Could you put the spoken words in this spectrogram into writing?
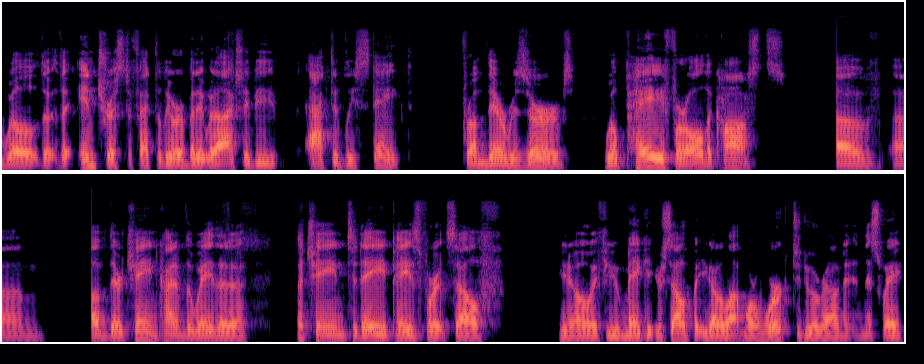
will the, the interest effectively or but it will actually be actively staked from their reserves will pay for all the costs of um, of their chain kind of the way that a, a chain today pays for itself you know if you make it yourself but you got a lot more work to do around it and this way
